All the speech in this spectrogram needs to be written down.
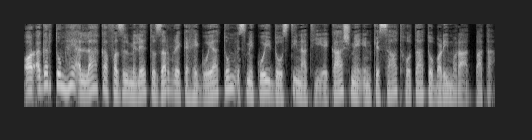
اور اگر تمہیں اللہ کا فضل ملے تو ضرور کہے گویا تم اس میں کوئی دوستی نہ تھی ایک کاش میں ان کے ساتھ ہوتا تو بڑی مراد پاتا۔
